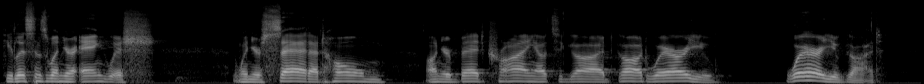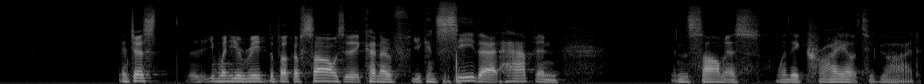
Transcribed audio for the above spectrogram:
He listens when you're anguish, when you're sad at home, on your bed, crying out to God, God, where are you? Where are you, God? And just when you read the book of Psalms, it kind of you can see that happen in the psalmists when they cry out to God.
